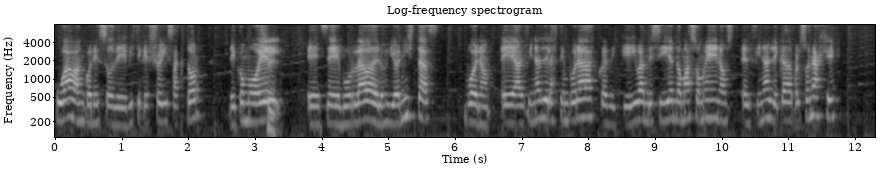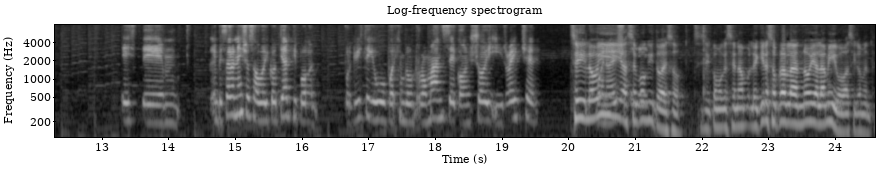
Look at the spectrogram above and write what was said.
jugaban con eso de, viste que Joey es actor, de cómo él eh, se burlaba de los guionistas. Bueno, eh, al final de las temporadas que, que iban decidiendo más o menos el final de cada personaje, este, empezaron ellos a boicotear, tipo, porque viste que hubo, por ejemplo, un romance con Joy y Rachel. Sí, lo vi Bueno, hace poquito eso. Sí, sí, como que se le quiere soplar la novia al amigo, básicamente.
